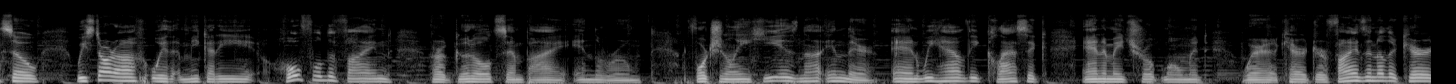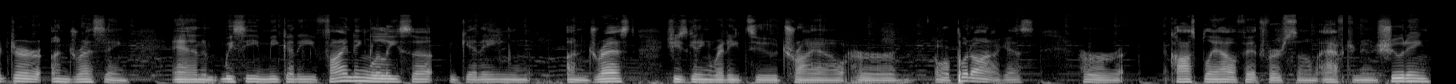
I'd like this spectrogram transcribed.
So we start off with Mikari hopeful to find her good old senpai in the room. Unfortunately, he is not in there, and we have the classic anime trope moment where a character finds another character undressing and we see Mikari finding Lilisa getting undressed. She's getting ready to try out her, or put on, I guess, her cosplay outfit for some afternoon shooting.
